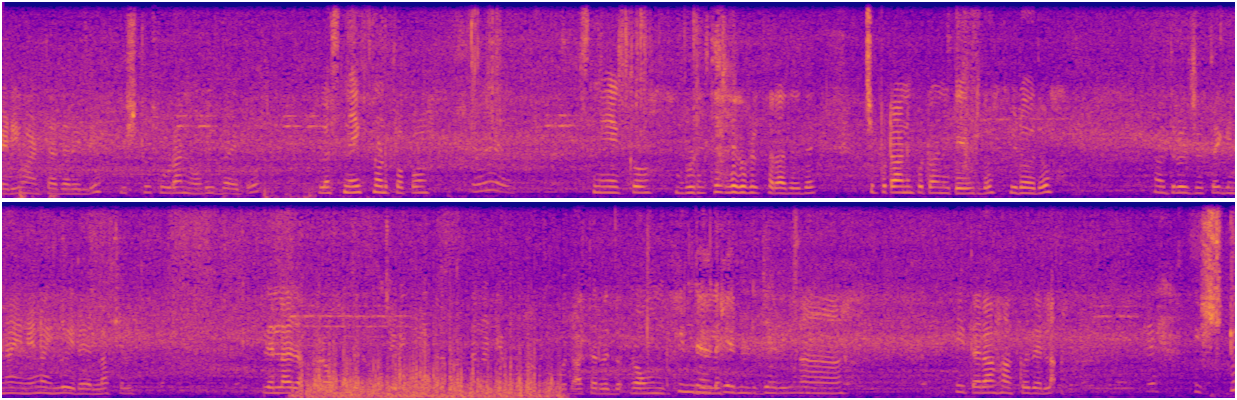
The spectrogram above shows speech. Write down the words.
ರೆಡಿ ಮಾಡ್ತಾ ಇದ್ದಾರೆ ಇಲ್ಲಿ. ಇಷ್ಟು ಕೂಡ ನೋಡಿದ್ದಾಯಿತು ಇಲ್ಲ ಸ್ನೇಕ್ ನೋಡಿ ಪಾಪ. ಸ್ನೇಕು ಬುಡತೆರೆಗಳ ಥರ ಇದೆ. ಚಿ ಪುಟಾಣಿ ಪುಟಾಣಿ ಇದೆ ಇಡೋದು. ಅದ್ರ ಜೊತೆಗಿನ್ನ ಏನೇನೋ ಇಲ್ಲೂ ಇದೆ ಎಲ್ಲ ಫುಲ್ ಇದೆಲ್ಲ ರೌಂಡ್ ಜಡಿ ಭರತನಾಟ್ಯ ಮಾಡ್ಬೋದು ಆ ಥರದ್ದು ರೌಂಡ್ ಈ ಥರ ಹಾಕೋದೆಲ್ಲ. ಇಷ್ಟು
